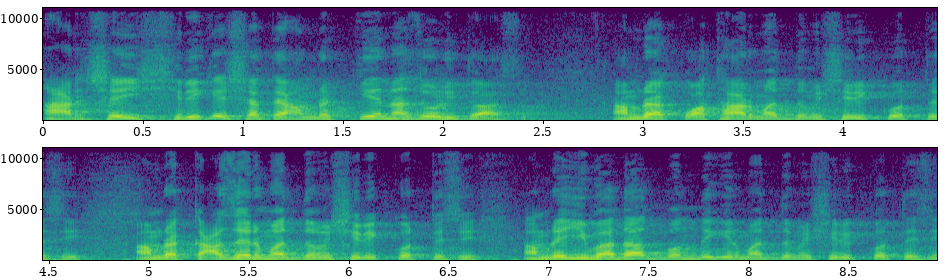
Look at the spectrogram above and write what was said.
আর সেই শিরিকের সাথে আমরা কে না জড়িত আছি? আমরা কথার মাধ্যমে শিরিক করতেছি, আমরা কাজের মাধ্যমে শিরিক করতেছি, আমরা ইবাদাত বন্দিগির মাধ্যমে শিরিক করতেছি,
